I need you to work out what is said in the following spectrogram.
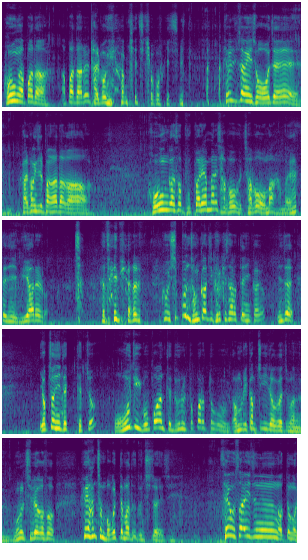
고흥 앞바다 앞바다를 달봉이 함께 지켜보겠습니다 편집장이 저 어제 갈팡질팡 하다가 고흥 가서 북발이 한 마리 잡아 잡아오마 뭐 했더니 위아래로 위아래로 그 10분 전까지 그렇게 살았다니까요? 이제 역전이 됐, 됐죠? 어디 오빠한테 눈을 똑바로 뜨고 아무리 깜찍이라고 하지만 오늘 집에 가서 회 한참 먹을 때마다 눈치 줘야지. 새우 사이즈는 어떤 거?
